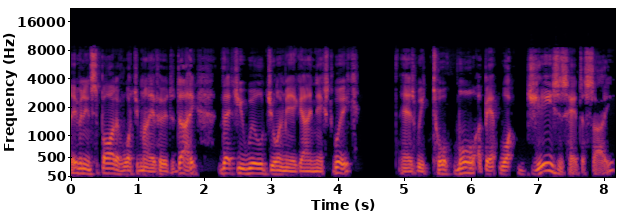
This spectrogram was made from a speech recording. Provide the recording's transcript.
even in spite of what you may have heard today, that you will join me again next week as we talk more about what Jesus had to say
